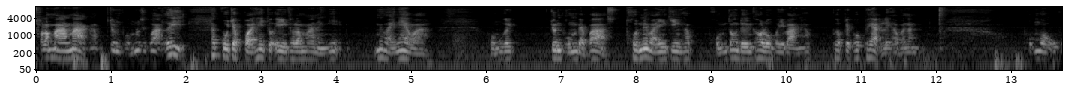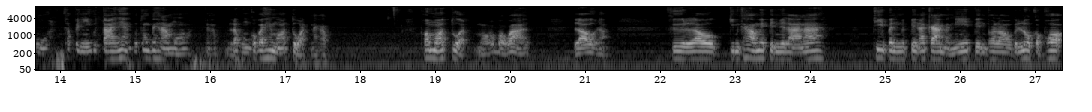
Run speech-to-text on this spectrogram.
ทรมานมากครับ จนผมรู้สึกว่าเฮ้ย ถ้ากูจะปล่อยให้ตัวเองทรมานอย่างนี้ ไม่ไหวแน่ว่ะผมก็จนผมแบบว่าทนไม่ไหวจริง ๆ ครับ ผมต้องเดินเข้าโรงพยาบาลครับ เพื่อไปพบแพทย์เลยครับวันนั้น ผมบอกโอ้โหถ้าเป็นอย่างนี้กูตายแน่กูต้องไปหาหมอนะครับ แล้วผมก็ไปให้หมอตรวจนะครับ พอหมอตรวจหมอก็บอกว่าเรานะ คือเรากินข้าวไม่เป็นเวลานะ ที่เป็นเป็นอาการแบบนี้เป็นเพราะเราเป็นโรคกระเพาะ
